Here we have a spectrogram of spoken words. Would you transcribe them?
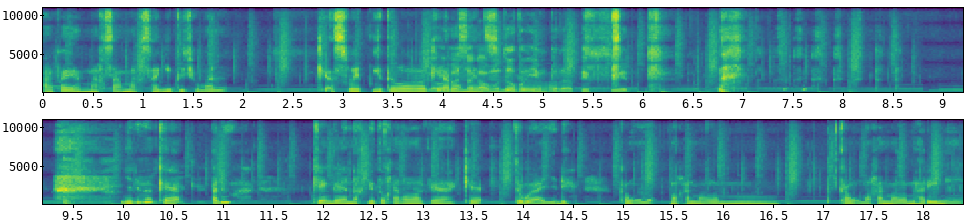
apa ya maksa-maksa gitu cuman kayak sweet gitu loh Kalau kayak bahasa romance kamu tuh apa gitu loh. imperatif sweet. jadi tuh kayak aduh kayak nggak enak gitu kan nolaknya kayak coba aja deh kamu makan malam kamu makan malam hari ini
